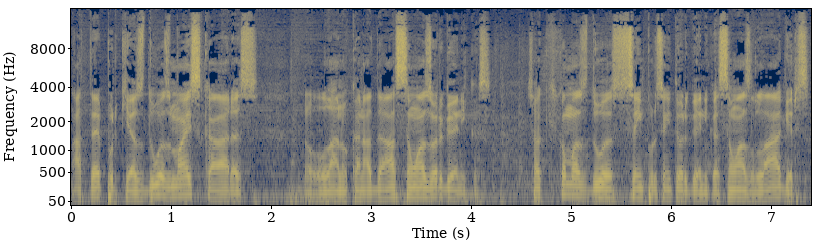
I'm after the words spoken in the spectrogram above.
até porque as duas mais caras lá no Canadá são as orgânicas. Só que como as duas 100% orgânicas são as lagers,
